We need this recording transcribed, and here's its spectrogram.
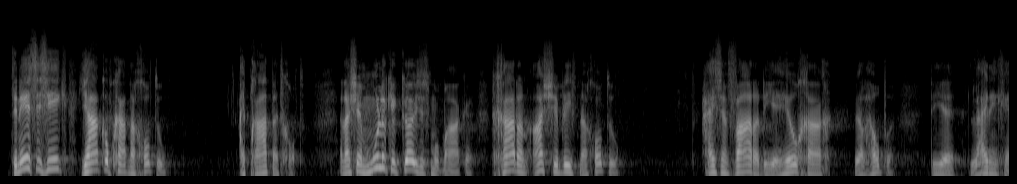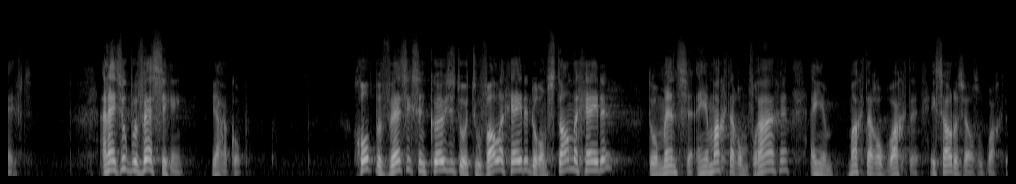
Ten eerste zie ik, Jacob gaat naar God toe. Hij praat met God. En als je moeilijke keuzes moet maken, ga dan alsjeblieft naar God toe. Hij is een vader die je heel graag wil helpen, die je leiding geeft. En hij zoekt bevestiging, Jacob. God bevestigt zijn keuzes door toevalligheden, door omstandigheden, door mensen. En je mag daarom vragen en je mag daarop wachten. Ik zou er zelfs op wachten.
